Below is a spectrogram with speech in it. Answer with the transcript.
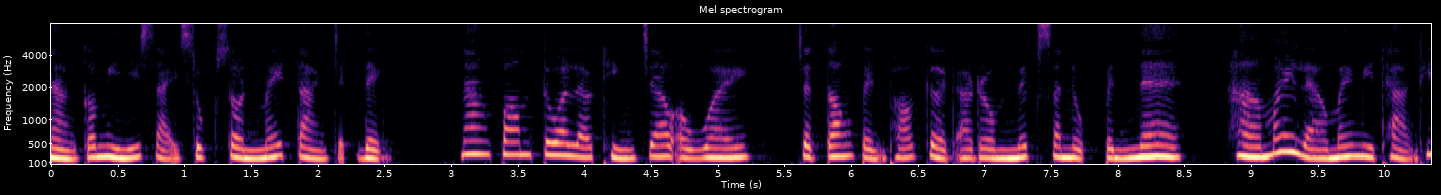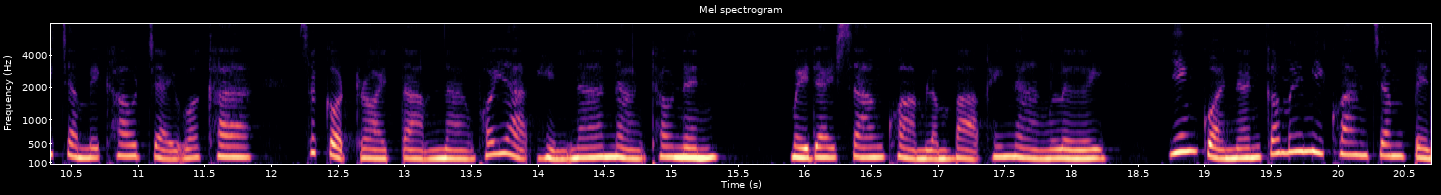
นางก็มีนิสัยซุกซนไม่ต่างจากเด็ก นางปลอมตัวแล้วทิ้งเจ้าเอาไว้ จะต้องเป็นเพราะเกิดอารมณ์นึกสนุกเป็นแน่ หาไม่แล้วไม่มีทางที่จะไม่เข้าใจว่าข้าสะกดรอยตามนางเพราะอยากเห็นหน้านางเท่านั้น ไม่ได้สร้างความลำบากให้นางเลย ยิ่งกว่านั้นก็ไม่มีความจำเป็น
